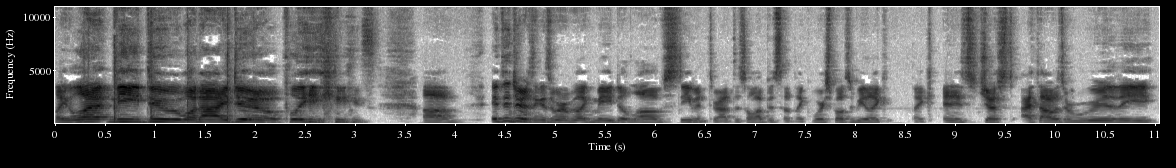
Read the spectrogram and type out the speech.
like, let me do what I do, please." Um, it's interesting because we're like made to love Steven throughout this whole episode. Like we're supposed to be like like, and it's just I thought it was a really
